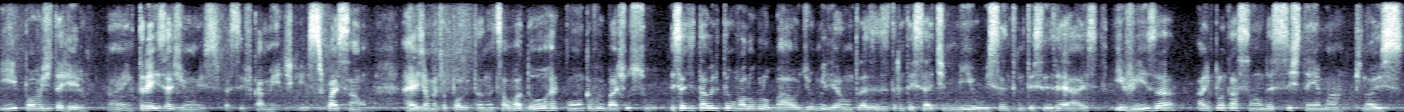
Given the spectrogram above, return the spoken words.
e povos de terreiro, né, em três regiões especificamente. Que, quais são? A região metropolitana de Salvador, Recôncavo e Baixo Sul. Esse edital ele tem um valor global de R$ 1.337.136 e visa a implantação desse sistema que nós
